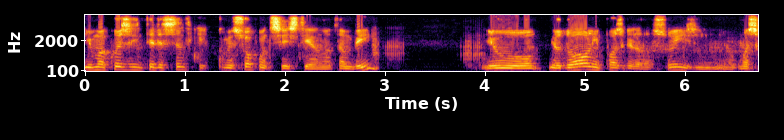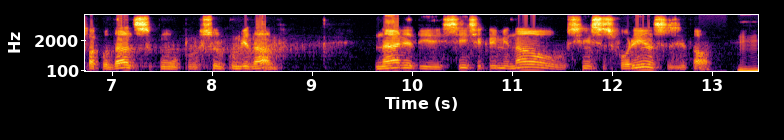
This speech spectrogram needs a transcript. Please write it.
e uma coisa interessante que começou a acontecer este ano também, eu, eu dou aula em pós-graduações em algumas faculdades como professor convidado, na área de ciência criminal, ciências forenses e tal. Uhum.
